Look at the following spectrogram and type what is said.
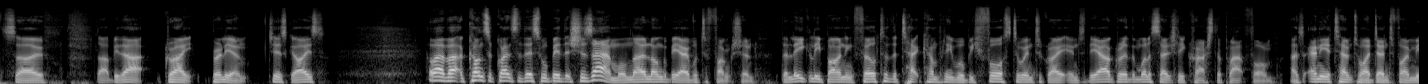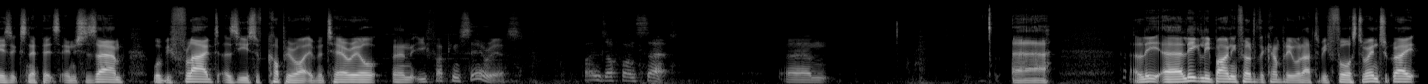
So that'll be that. Great, brilliant. Cheers, guys. However, a consequence of this will be that Shazam will no longer be able to function. The legally binding filter the tech company will be forced to integrate into the algorithm will essentially crash the platform, as any attempt to identify music snippets in Shazam will be flagged as use of copyrighted material. And are you fucking serious? Phone's off on set. Um, uh, a le- uh, legally binding filter the company will have to be forced to integrate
